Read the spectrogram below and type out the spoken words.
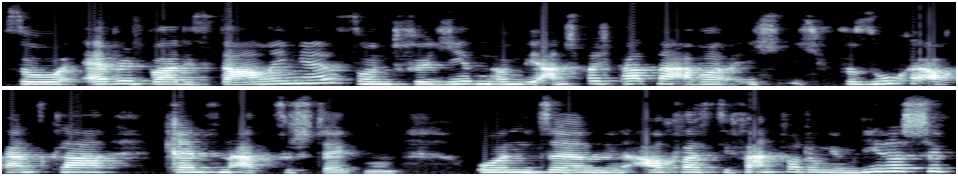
so everybody's darling ist und für jeden irgendwie Ansprechpartner, aber ich, ich versuche auch ganz klar Grenzen abzustecken. Und ähm, auch was die Verantwortung im Leadership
